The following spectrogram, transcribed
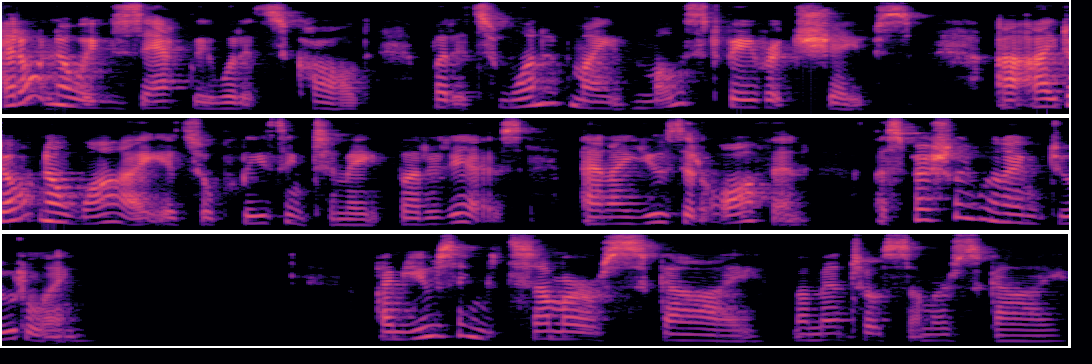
I don't know exactly what it's called, but it's one of my most favorite shapes. I don't know why it's so pleasing to me, but it is, and I use it often, especially when I'm doodling. I'm using Summer Sky, Memento Summer Sky.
